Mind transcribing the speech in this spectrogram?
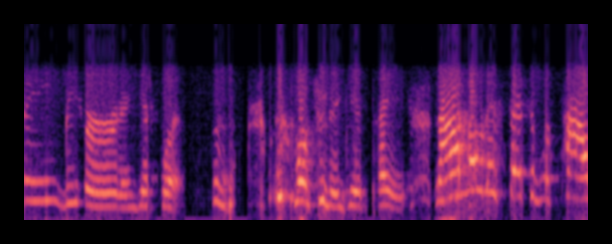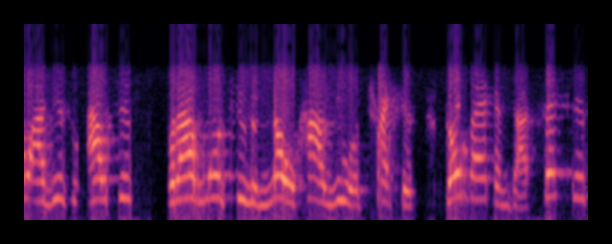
seen, be heard, and guess what? we want you to get paid. Now, I know this session was power. I did some ouches, but I want you to know how you attract this. Go back and dissect this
